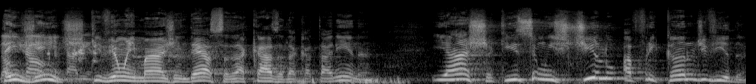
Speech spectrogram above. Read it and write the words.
Tem gente Catarina. que vê uma imagem dessa, da casa da Catarina, e acha que isso é um estilo africano de vida.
